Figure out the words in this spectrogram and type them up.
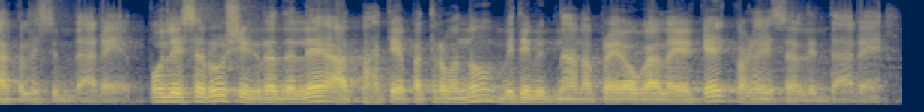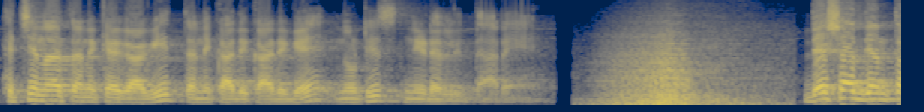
ದಾಖಲಿಸಿದ್ದಾರೆ. ಪೊಲೀಸರು ಶೀಘ್ರದಲ್ಲೇ ಆತ್ಮಹತ್ಯೆ ಪತ್ರವನ್ನು ವಿಧಿವಿಜ್ಞಾನ ಪ್ರಯೋಗಾಲಯಕ್ಕೆ ಕಳುಹಿಸಲಿದ್ದಾರೆ. ಹೆಚ್ಚಿನ ತನಿಖೆಗಾಗಿ ತನಿಖಾಧಿಕಾರಿಗೆ ನೋಟಿಸ್ ನೀಡಲಿದ್ದಾರೆ. ದೇಶಾದ್ಯಂತ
